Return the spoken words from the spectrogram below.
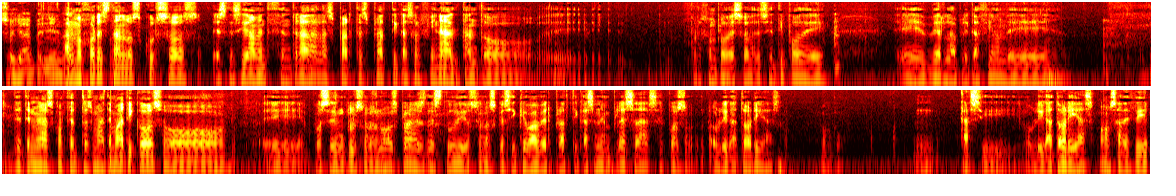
eso ya dependiendo. A lo mejor están los cursos excesivamente centradas las partes prácticas al final, tanto, eh, por ejemplo, eso, ese tipo de eh, ver la aplicación de determinados conceptos matemáticos o eh, pues incluso en los nuevos planes de estudios en los que sí que va a haber prácticas en empresas eh, pues obligatorias o casi obligatorias vamos a decir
